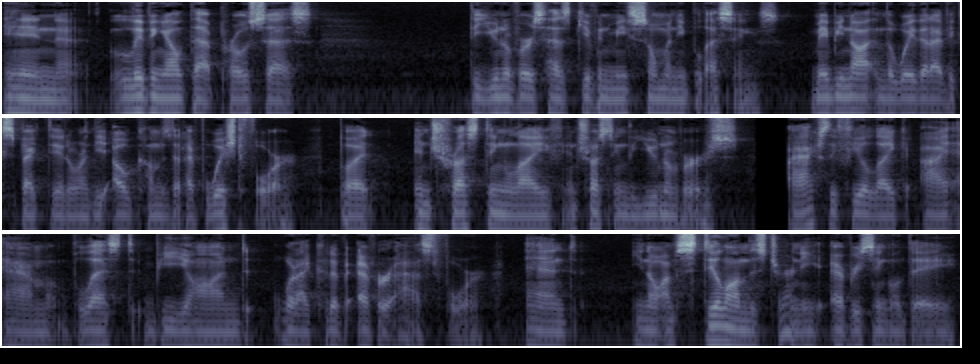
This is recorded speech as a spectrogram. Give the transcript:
in living out that process, the universe has given me so many blessings. Maybe not in the way that I've expected or in the outcomes that I've wished for, but in trusting life and trusting the universe, I actually feel like I am blessed beyond what I could have ever asked for. And, you know, I'm still on this journey every single day.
